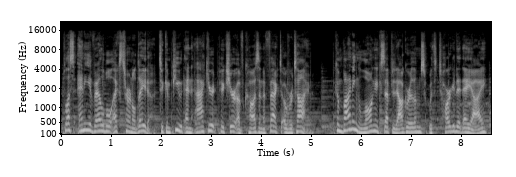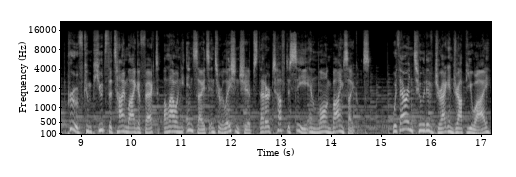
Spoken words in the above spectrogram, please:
plus any available external data to compute an accurate picture of cause and effect over time. Combining long accepted algorithms with targeted AI, Proof computes the time lag effect, allowing insights into relationships that are tough to see in long buying cycles. With our intuitive drag and drop UI,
